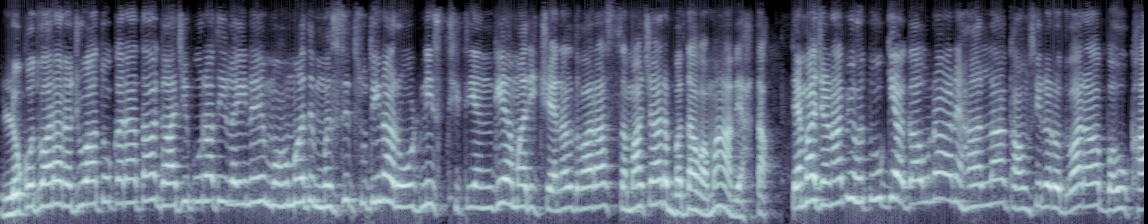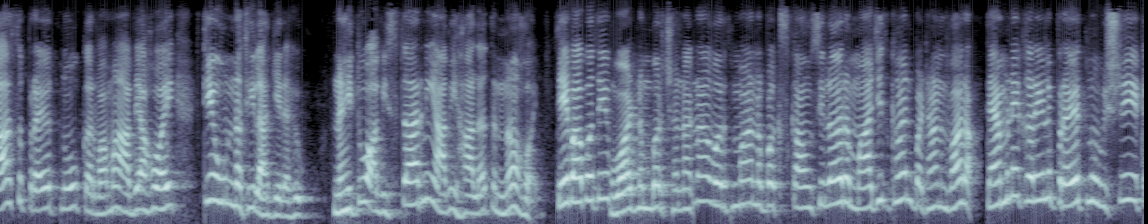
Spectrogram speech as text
લોકો દ્વારા રજૂઆતો કરાતા ગાજીપુરાથી લઈને મોહમ્મદ મસ્જિદ સુધીના રોડની સ્થિતિ અંગે અમારી ચેનલ દ્વારા સમાચાર બતાવવામાં આવ્યા હતા. તેમાં જણાવ્યું હતું કે અગાઉના અને હાલના કાઉન્સિલરો દ્વારા બહુ ખાસ પ્રયત્નો કરવામાં આવ્યા હોય તેવું નથી લાગી રહ્યું. નહીં તો આ વિસ્તારની આવી હાલત ન હોય. તે બાબતે વોર્ડ નંબર છ ના વર્તમાન અપક્ષ કાઉન્સિલર માજિદ ખાન પઠાણ દ્વારા તેમણે કરેલ પ્રયત્નો વિશે એક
